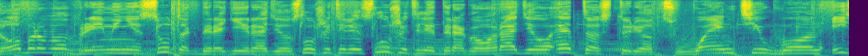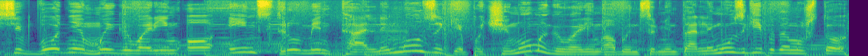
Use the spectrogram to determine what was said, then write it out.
Доброго времени суток, дорогие радиослушатели, слушатели дорогого радио, это Studio 21, и сегодня мы говорим о инструментальной музыке. Почему мы говорим об инструментальной музыке? Потому что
